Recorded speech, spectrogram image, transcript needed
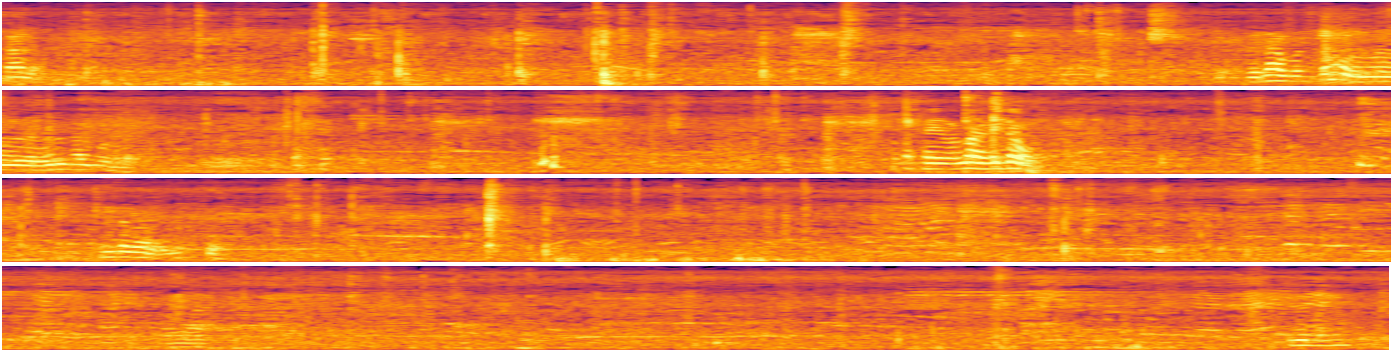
ચાલો ઘણા બધા இந்த மாதிரி இருக்கு Thank you.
